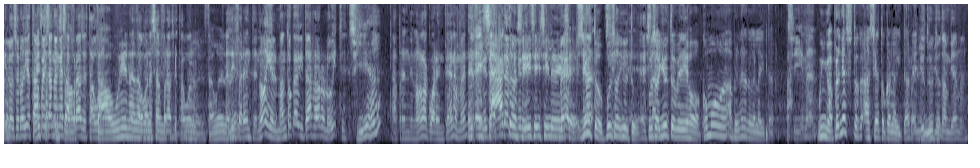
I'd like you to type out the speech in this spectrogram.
sí, los otros días estaba pensando en esa frase, está buena. Está buena Está la buena esa frase, está buena. No, está buena. Es ¿eh? diferente, ¿no? Y el man toca guitarra ahora, ¿lo viste? Sí, ¿eh? Aprendiendo la cuarentena, man. Exacto, sí, sí, sí, le dice. sea, YouTube, puso sí, YouTube. exacto. Puso YouTube y dijo, ¿cómo aprender a tocar la guitarra? Pa. Sí, man. Yo aprendí así a tocar la guitarra. En YouTube, yo también, man.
